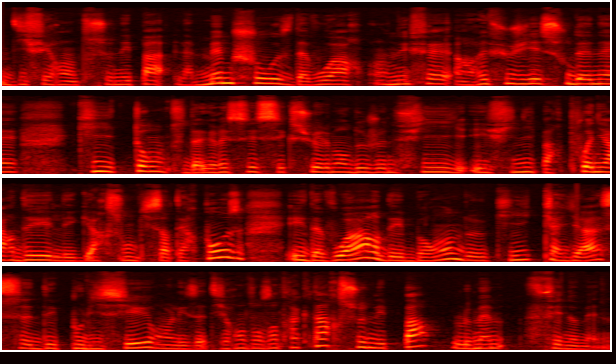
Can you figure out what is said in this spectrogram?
différentes. Ce n'est pas la même chose d'avoir en effet un réfugié soudanais qui tente d'agresser sexuellement deux jeunes filles et finit par poignarder les garçons qui s'interposent, et d'avoir des bandes qui caillassent des policiers en les attirant dans un traquenard. Ce n'est pas le même phénomène.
